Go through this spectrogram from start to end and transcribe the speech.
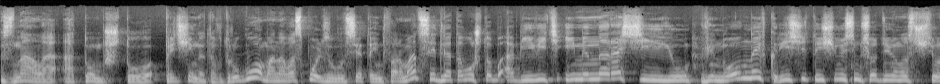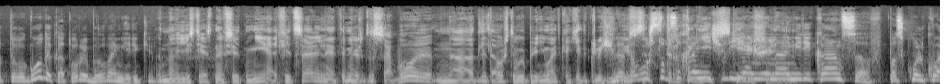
знала о том, что причина-то в другом, она воспользовалась этой информацией для того, чтобы объявить именно Россию виновной в кризисе 1894 года, который был в Америке. Но, естественно, все это неофициально, это между собой, для того, чтобы принимать какие-то ключевые Для того, чтобы сохранить влияние решения. на американцев, поскольку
